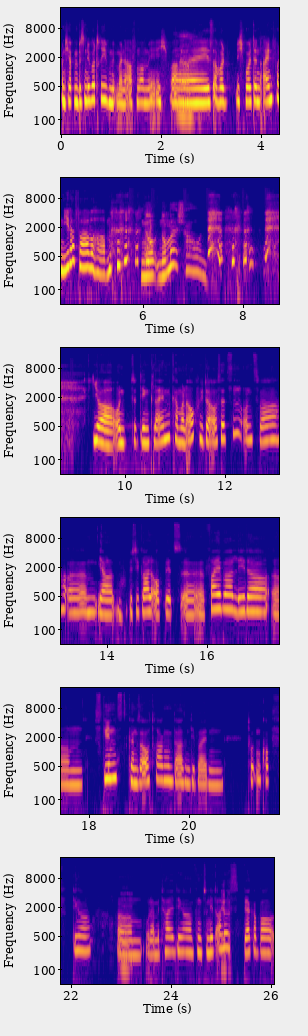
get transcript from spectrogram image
Und ich habe ein bisschen übertrieben mit meiner Affenarmee, ich weiß, aber ich wollte einen von jeder Farbe haben. Nur, nur mal schauen. Ja, und den kleinen kann man auch wieder aussetzen. Und zwar, ähm, ja, ist egal, ob jetzt äh, Fiber, Leder, ähm, Skins können sie auch tragen. Da sind die beiden Totenkopf-Dinger ähm, oder Metalldinger. Funktioniert Ja, alles. Bergabbau,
